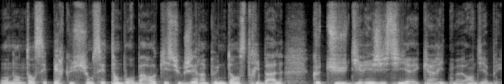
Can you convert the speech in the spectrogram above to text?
on entend ces percussions, ces tambours baroques qui suggèrent un peu une danse tribale que tu diriges ici avec un rythme endiablé.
